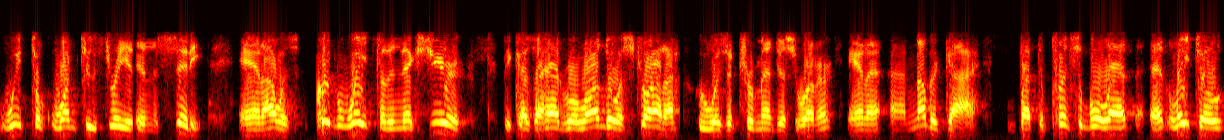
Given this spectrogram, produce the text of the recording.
We took one, two, three in the city, and I was couldn't wait for the next year because I had Rolando Estrada, who was a tremendous runner, and a, another guy. But the principal at at Leto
